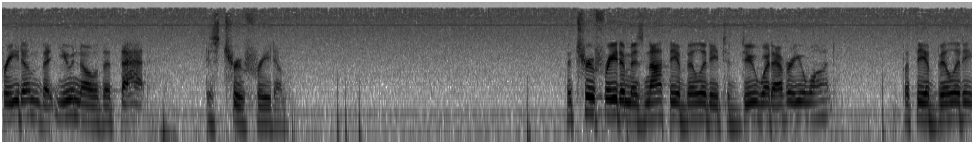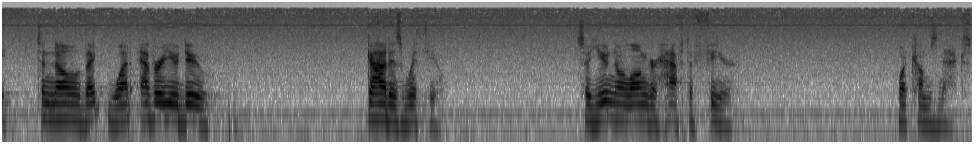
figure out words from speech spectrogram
freedom that you know that that is true freedom. That true freedom is not the ability to do whatever you want, but the ability to know that whatever you do, God is with you. So you no longer have to fear what comes next.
